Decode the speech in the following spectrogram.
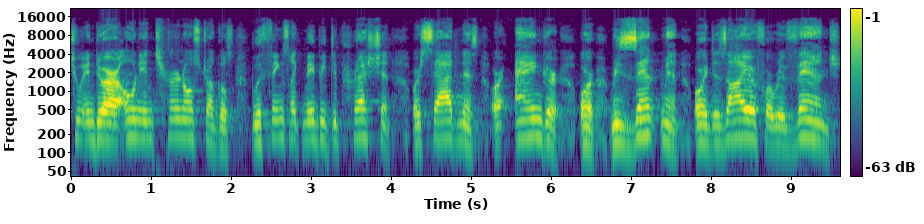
to endure our own internal struggles with things like maybe depression or sadness or anger or resentment or a desire for revenge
